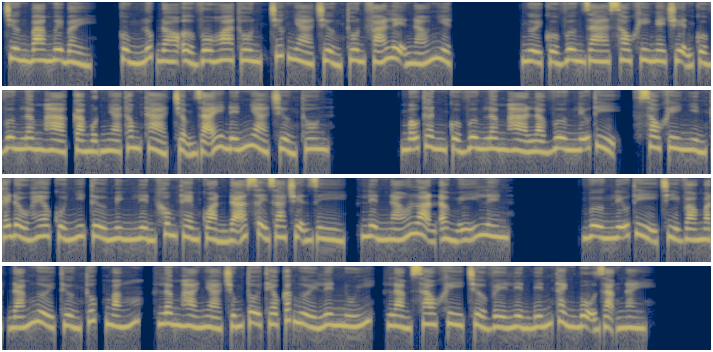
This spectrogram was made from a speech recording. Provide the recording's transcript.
chương 37, cùng lúc đó ở vô hoa thôn, trước nhà trưởng thôn phá lệ náo nhiệt. Người của vương gia sau khi nghe chuyện của vương Lâm Hà cả một nhà thông thả chậm rãi đến nhà trưởng thôn. Mẫu thân của Vương Lâm Hà là Vương Liễu Thị, sau khi nhìn cái đầu heo của nhi tử mình liền không thèm quản đã xảy ra chuyện gì, liền náo loạn ẩm ý lên. Vương Liễu Thị chỉ vào mặt đám người thường thúc mắng, Lâm Hà nhà chúng tôi theo các người lên núi, làm sao khi trở về liền biến thành bộ dạng này.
